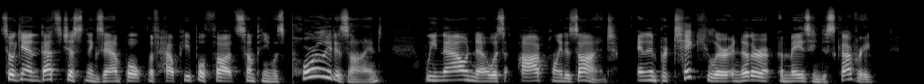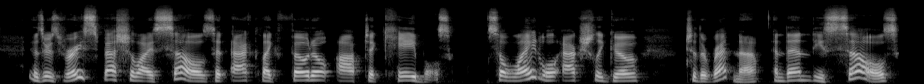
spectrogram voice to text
So, again, that's just an example of how people thought something was poorly designed, we now know is optimally designed. And in particular, another amazing discovery is there's very specialized cells that act like photo optic cables. So, light will actually go to the retina, and then these cells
